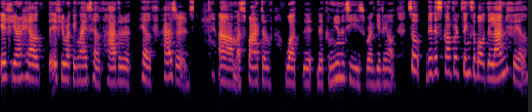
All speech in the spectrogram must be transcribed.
if your health, if you recognize health hazard, health hazards um, as part of what the, the communities were giving out. So they discovered things about the landfill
